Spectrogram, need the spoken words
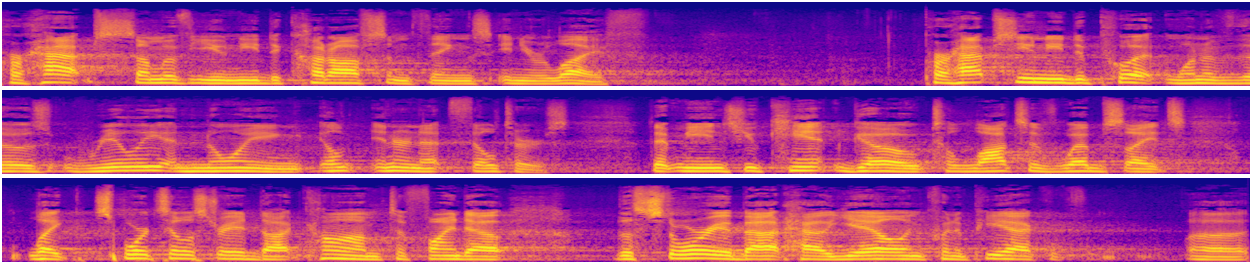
Perhaps some of you need to cut off some things in your life. Perhaps you need to put one of those really annoying internet filters that means you can't go to lots of websites like sportsillustrated.com to find out the story about how Yale and Quinnipiac uh,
